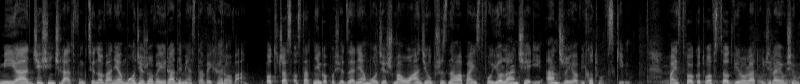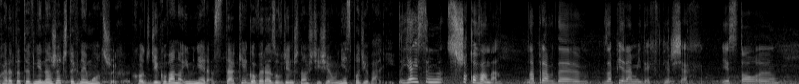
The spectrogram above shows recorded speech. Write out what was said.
Mija 10 lat funkcjonowania Młodzieżowej Rady Miasta Wejherowa. Podczas ostatniego posiedzenia Młodzież Mało Andzieł przyznała państwu Jolancie i Andrzejowi Kotłowskim. Państwo kotłowscy od wielu lat udzielają się charytatywnie na rzecz tych najmłodszych. Choć dziękowano im nieraz, takiego wyrazu wdzięczności się nie spodziewali. Ja jestem zszokowana. Naprawdę zapiera mi dech w piersiach. Jest to y,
